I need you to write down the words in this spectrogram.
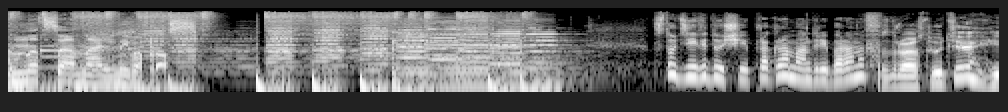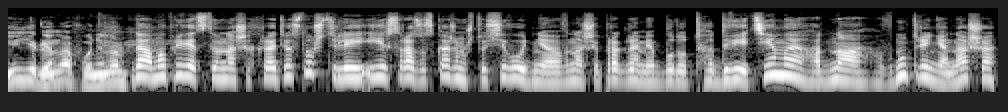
«Национальный вопрос» студии ведущие программы Андрей Баранов. Здравствуйте. И Елена Афонина. Да, мы приветствуем наших радиослушателей. И сразу скажем, что сегодня в нашей программе будут две темы. Одна внутренняя, наша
